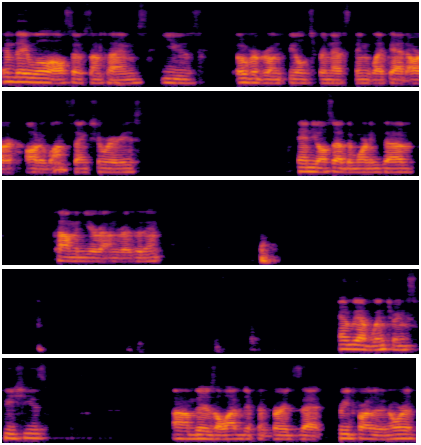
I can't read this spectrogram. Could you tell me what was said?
And they will also sometimes use overgrown fields for nesting like at our Audubon sanctuaries. And you also have the mourning dove, common year-round resident. And we have wintering species. Um, there's a lot of different birds that breed farther north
